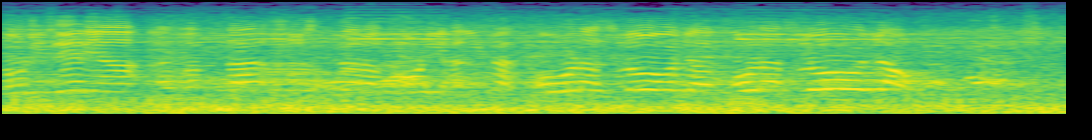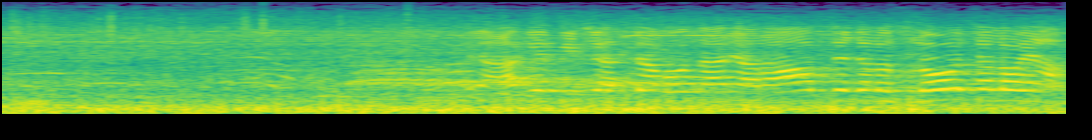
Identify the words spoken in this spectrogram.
थोड़ी देर यहाँ, रफ्तार सुस्त करो, थोड़ी हल्का, थोड़ा स्लो हो जाओ, थोड़ा स्लो हो जाओ। आगे पीछे अच्छा बहुत आ रहे आराम से चलो स्लो चलो यहाँ।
